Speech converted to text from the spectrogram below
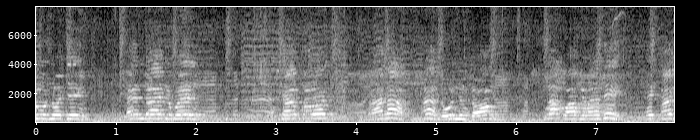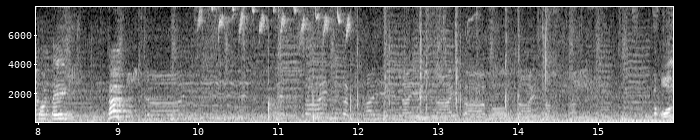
รุณตัวจริงเป็นได้จะเป็นการประวัติฐานะ5012ละวางเป็นวันที่เหตุการณ์ปกติครับกับผม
